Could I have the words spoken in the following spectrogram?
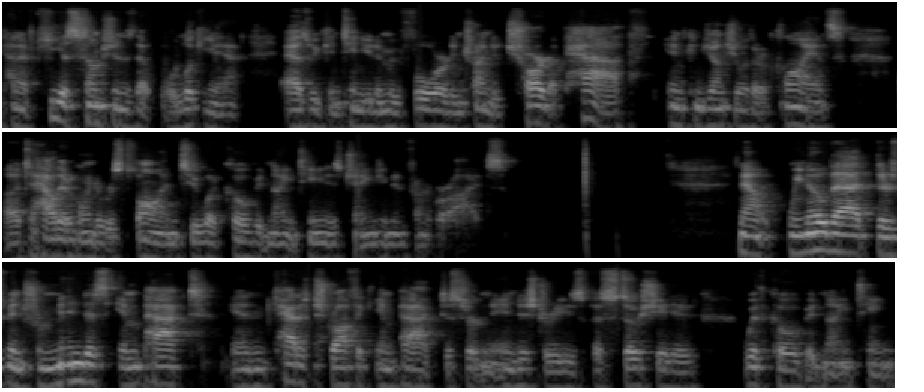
kind of key assumptions that we're looking at as we continue to move forward and trying to chart a path in conjunction with our clients uh, to how they're going to respond to what COVID-19 is changing in front of our eyes. Now, we know that there's been tremendous impact and catastrophic impact to certain industries associated with COVID 19.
